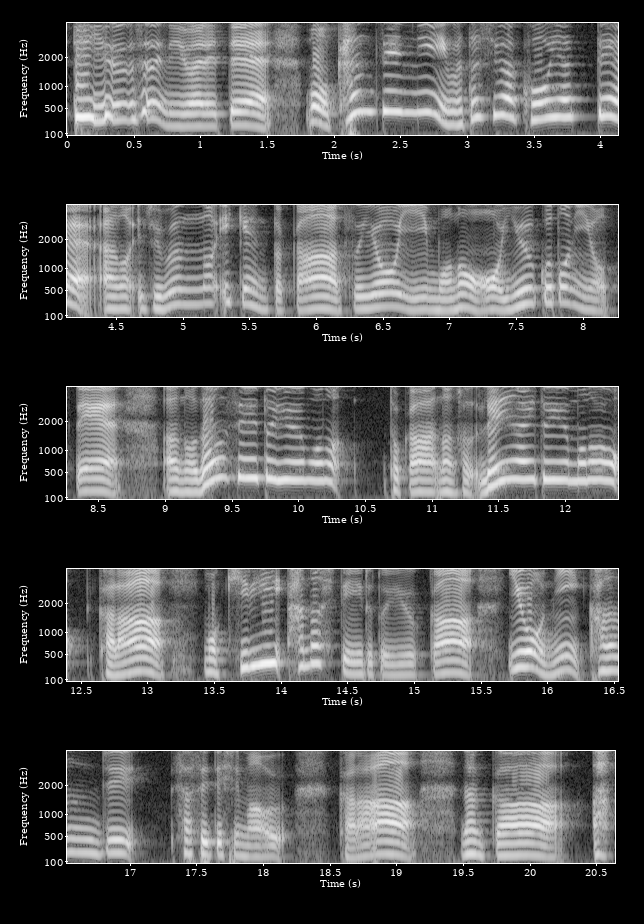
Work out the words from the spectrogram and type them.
っていう風に言われて、もう完全に私はこうやって、あの、自分の意見とか強いものを言うことによって、あの、男性というもの、とか、なんか恋愛というものからもう切り離しているというか、ように感じさせてしまうから、なんか、あ、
